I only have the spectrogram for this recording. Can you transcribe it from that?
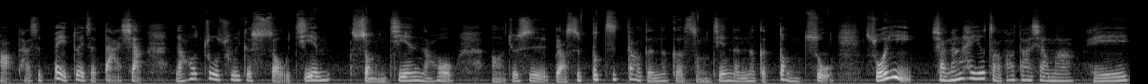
好，他是背对着大象，然后做出一个手肩耸肩，然后呃，就是表示不知道的那个耸肩的那个动作。所以小男孩有找到大象吗？诶，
